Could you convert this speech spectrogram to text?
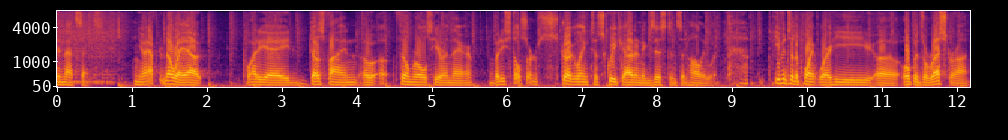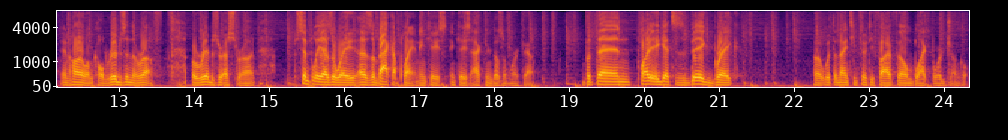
in that sense. You know, after No Way Out, Poitier does find uh, uh, film roles here and there, but he's still sort of struggling to squeak out an existence in Hollywood. Even to the point where he uh, opens a restaurant in Harlem called Ribs in the Rough, a ribs restaurant, simply as a way, as a backup plan in case, in case acting doesn't work out. But then Poitier gets his big break uh, with the 1955 film Blackboard Jungle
